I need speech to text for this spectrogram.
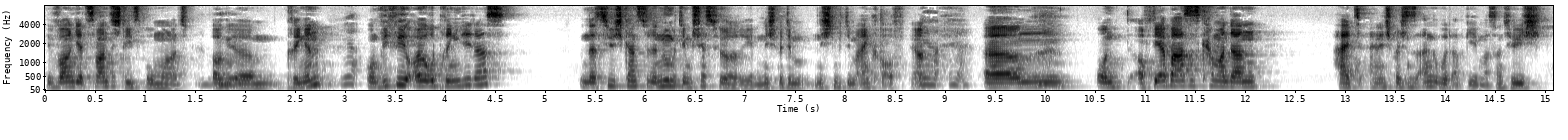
wir wollen dir 20 Leads pro Monat mhm. ähm, bringen. Ja. Und wie viel Euro bringen die das? Und natürlich kannst du dann nur mit dem Geschäftsführer reden, nicht mit dem, nicht mit dem Einkauf. Ja? ja, ja. Ähm, und auf der Basis kann man dann halt ein entsprechendes Angebot abgeben, was natürlich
